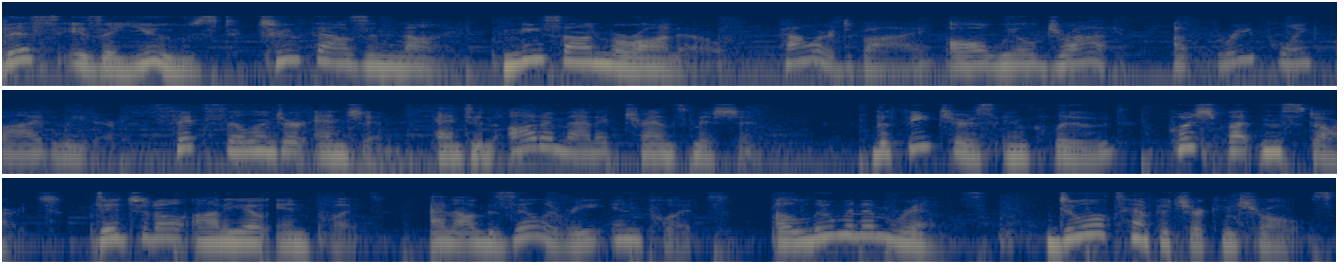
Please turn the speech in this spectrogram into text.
This is a used 2009 Nissan Murano, powered by all-wheel drive, a 3.5-liter six-cylinder engine, and an automatic transmission. The features include push-button start, digital audio input, an auxiliary input, aluminum rims, dual temperature controls,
